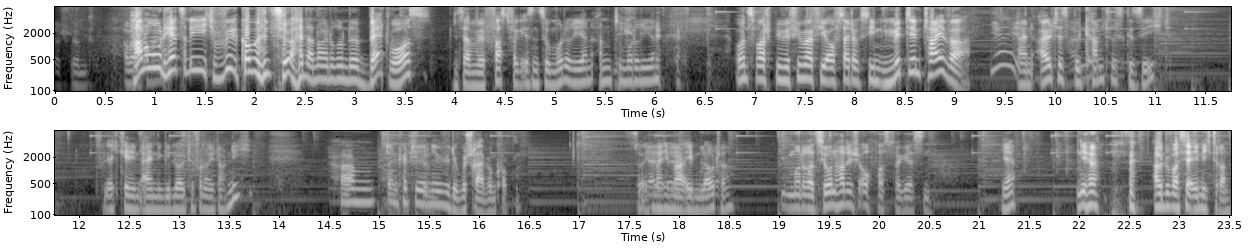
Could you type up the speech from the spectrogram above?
Das stimmt. Hallo und herzlich willkommen zu einer neuen Runde Bad Wars. Jetzt haben wir fast vergessen zu moderieren, anzumoderieren. und zwar spielen wir 4x4 auf Cytoxin mit dem Taiwa. Ein altes, Hallöchen. bekanntes Gesicht. Vielleicht kennen ihn einige Leute von euch noch nicht. Ähm, dann könnt ihr in die Videobeschreibung gucken. So, ich Ja, mach die äh, mal eben lauter. Die Moderation hatte ich auch fast vergessen. Ja? Ja. Aber du warst ja eh nicht dran.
